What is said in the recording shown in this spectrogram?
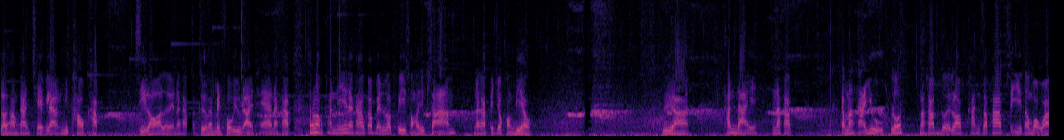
เราทำการเช็คแล้วมีเพาขับสี่ล้อเลยนะครับก็คือมันเป็น4 wheel drive แท้นะครับสำหรับคันนี้นะครับก็เป็นรถปี 2013 นะครับเป็นเจ้าของเดียวเพื่อท่านใดนะครับ กำลังหาอยู่รถนะครับโดยรอบคันสภาพสีต้องบอกว่า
